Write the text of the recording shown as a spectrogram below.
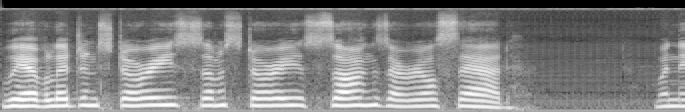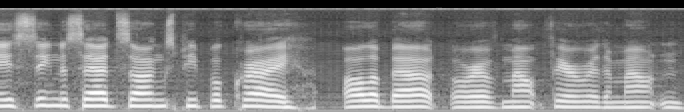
We have legend stories. Some stories, songs are real sad. When they sing the sad songs, people cry all about or of Mount Fairweather Mountain.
